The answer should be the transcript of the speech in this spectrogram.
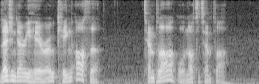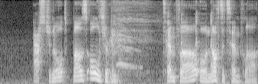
Legendary hero King Arthur. Templar or not a Templar? Astronaut Buzz Aldrin. Templar or not a Templar?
